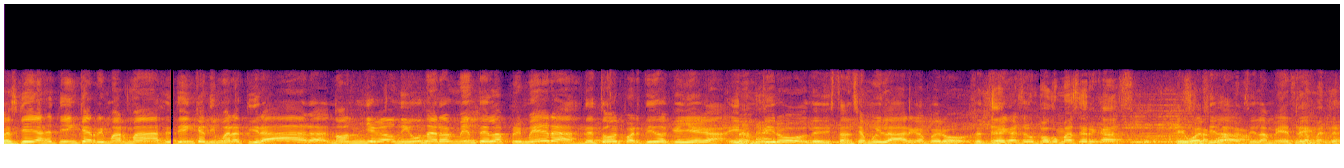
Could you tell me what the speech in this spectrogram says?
Pues es que ya se tienen que arrimar más, se tienen que animar a tirar. No han llegado ni una, realmente es la primera de todo el partido que llega. Y un tiro de distancia muy larga, pero se Si tiene a ser un poco más cerca, Igual sí la- la mete. sí la mete.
